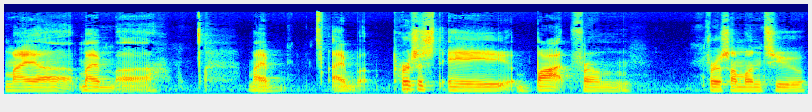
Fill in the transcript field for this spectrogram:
my uh my uh my I purchased a bot from for someone to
